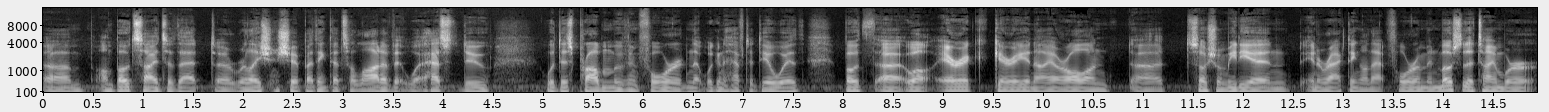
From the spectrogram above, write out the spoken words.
um, on both sides of that uh, relationship. I think that's a lot of it. What has to do with this problem moving forward, and that we're going to have to deal with. Both, uh, well, Eric, Gary, and I are all on uh, social media and interacting on that forum, and most of the time we're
